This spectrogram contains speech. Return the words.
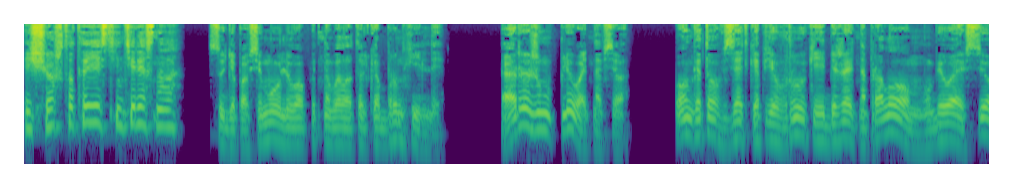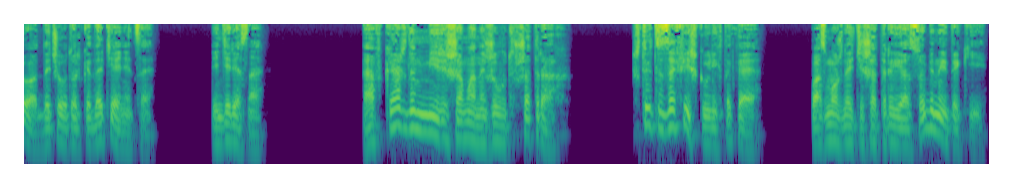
«Еще что-то есть интересного?» Судя по всему, любопытно было только Брунхильде. А Рыжему плевать на все. Он готов взять копье в руки и бежать на пролом, убивая все, до чего только дотянется. Интересно, а в каждом мире шаманы живут в шатрах? Что это за фишка у них такая? Возможно, эти шатры особенные такие.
